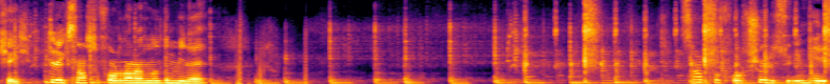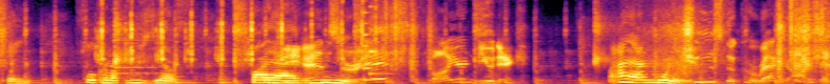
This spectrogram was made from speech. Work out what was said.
Okey. Direkt Santrafor'dan anladım yine. Santrafor şöyle söyleyeyim Harry Kane. Sol kanat Luis Diaz. Bayern Münih. Bayern Munich. Bayern Münih. Choose the correct option.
